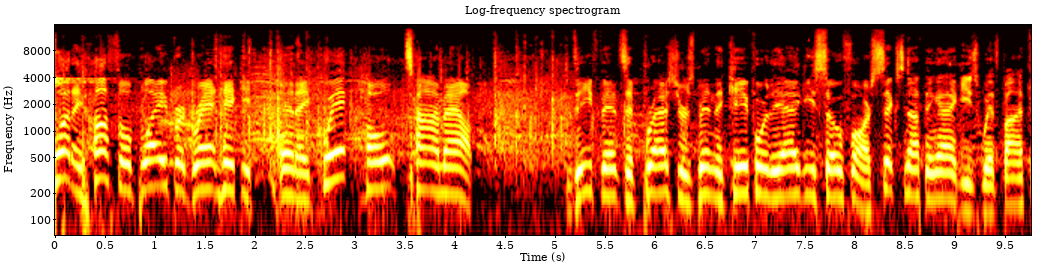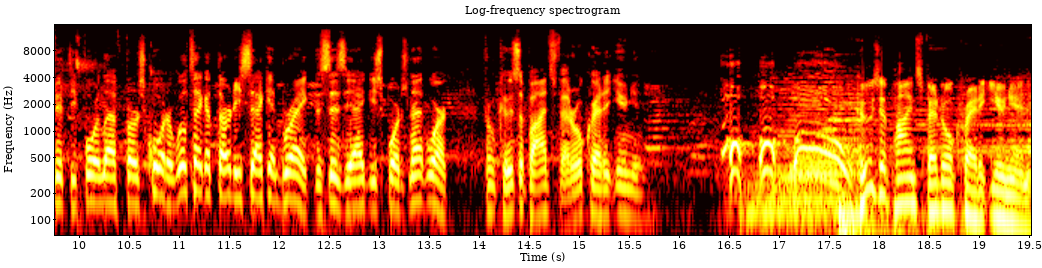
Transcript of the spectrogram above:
What a hustle play for Grant Hickey, and a quick Holt timeout. Defensive pressure has been the key for the Aggies so far. 6 0 Aggies with 5.54 left first quarter. We'll take a 30 second break. This is the Aggie Sports Network from Coosa Pines Federal Credit Union. Ho! Coosa Pines Federal Credit Union.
